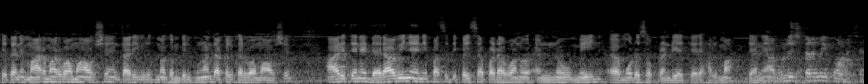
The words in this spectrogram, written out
કે તને માર મારવામાં આવશે અને તારી વિરુદ્ધમાં ગંભીર ગુના દાખલ કરવામાં આવશે. આ રીતે એને ડરાવીને એની પાસેથી પૈસા પડાવવાનો એમનો મેઇન મોડસ ઓપરંડી અત્યારે હાલમાં ધ્યાને આવ્યું કોણ છે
